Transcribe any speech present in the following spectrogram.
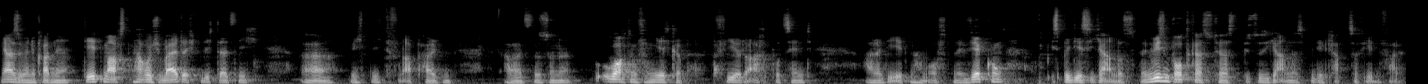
Ja, also wenn du gerade eine Diät machst, mach ruhig weiter. Ich will dich da jetzt nicht, äh, nicht, nicht davon abhalten. Aber jetzt nur so eine Beobachtung von mir. Ich glaube, vier oder acht Prozent aller Diäten haben oft eine Wirkung ist bei dir sicher anders. Wenn du diesen Podcast hörst, bist du sicher anders. Bei dir klappt es auf jeden Fall.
